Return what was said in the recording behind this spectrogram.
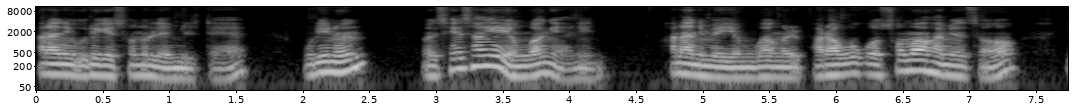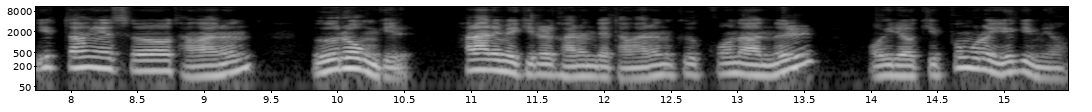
하나님 우리에게 손을 내밀 때 우리는 세상의 영광이 아닌 하나님의 영광을 바라보고 소망하면서 이 땅에서 당하는 의로운 길, 하나님의 길을 가는데 당하는 그 고난을 오히려 기쁨으로 여기며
